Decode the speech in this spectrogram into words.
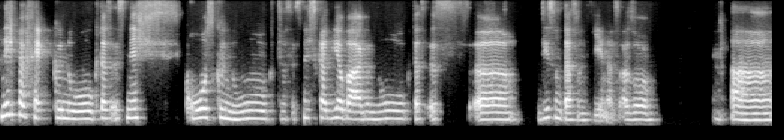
nicht perfekt genug, das ist nicht nicht groß genug, das ist nicht skalierbar genug, das ist äh, dies und das und jenes. Also äh,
